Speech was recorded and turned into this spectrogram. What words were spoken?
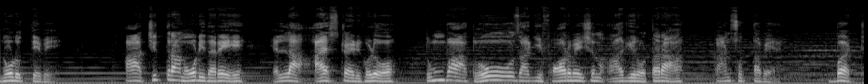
ನೋಡುತ್ತೇವೆ. ಆ ಚಿತ್ರ ನೋಡಿದರೆ ಎಲ್ಲ ಆಸ್ಟ್ರಾಯ್ಡ್ಗಳು ತುಂಬಾ ಕ್ಲೋಸ್ ಆಗಿ ಫಾರ್ಮೇಷನ್ ಆಗಿರೋ ತರ ಕಾಣಿಸುತ್ತವೆ. ಬಟ್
